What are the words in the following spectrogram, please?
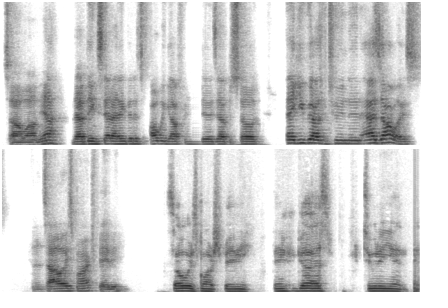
So, um, yeah, that being said, I think that is all we got for today's episode. Thank you guys for tuning in as always. And it's always March, baby. It's always March, baby. Thank you guys for tuning in.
